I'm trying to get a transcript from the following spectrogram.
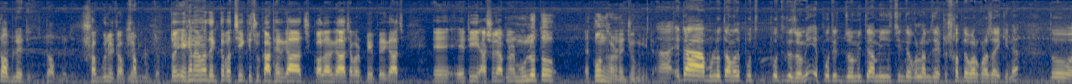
টবলেটি টবলেটি সবগুলি top। তো এখানে আমরা দেখতে পাচ্ছি কিছু কাঠের গাছ কলার গাছ আবার পেঁপের গাছ। এটি আসলে আপনার মূলত কোন ধরনের জমি এটা? এটা মূলত আমাদের পতি- পতিত জমি। এই পতিত জমিতে আমি চিন্তা করলাম যে একটু সদ্ব্যবহার করা যায় কিনা। তো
